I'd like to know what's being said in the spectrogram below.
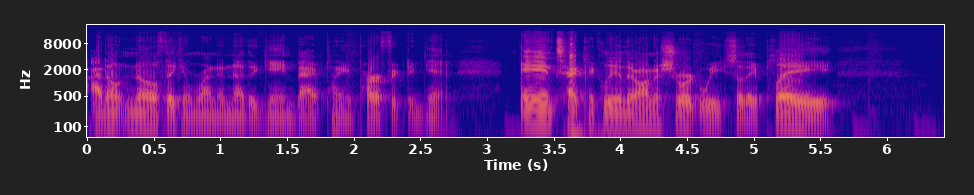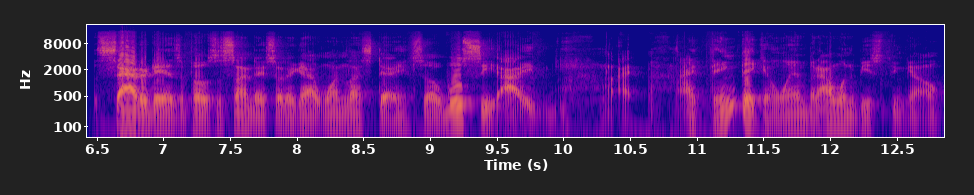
I don't know if they can run another game back playing perfect again and technically they're on a short week, so they play Saturday as opposed to Sunday, so they got one less day. So we'll see. I I, I think they can win, but I wouldn't be you know.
